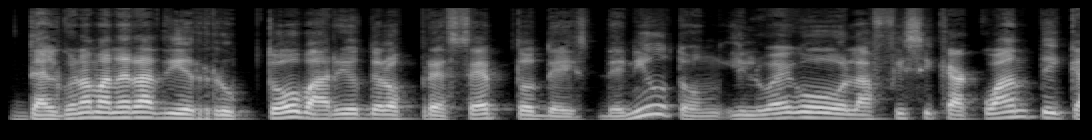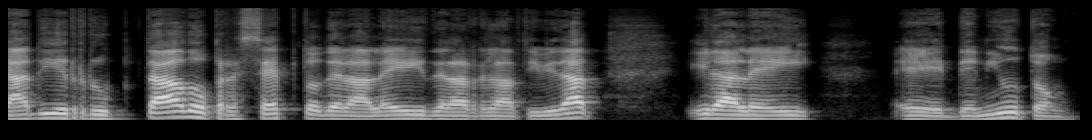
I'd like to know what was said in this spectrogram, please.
de alguna manera disruptó varios de los preceptos de, de, Newton y luego la física cuántica ha disruptado preceptos de la ley de la relatividad y la ley eh, de Newton.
